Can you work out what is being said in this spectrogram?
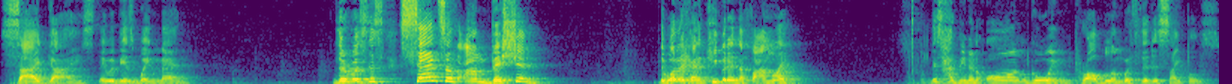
side guys. They would be his wingmen. There was this sense of ambition. They wanted to kind of keep it in the family this had been an ongoing problem with the disciples.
